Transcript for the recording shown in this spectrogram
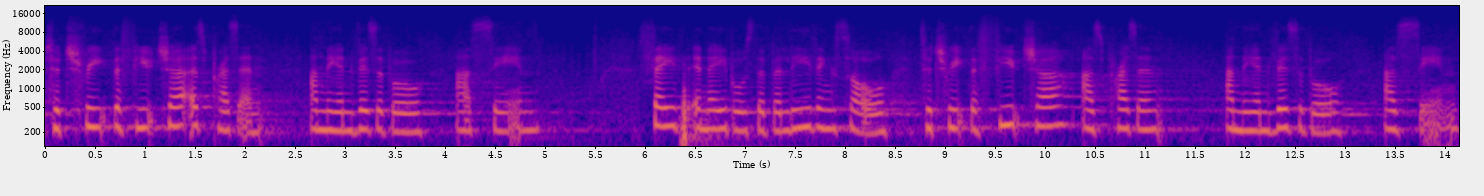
to treat the future as present and the invisible as seen. Faith enables the believing soul to treat the future as present and the invisible as seen.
